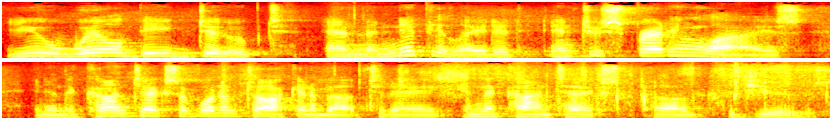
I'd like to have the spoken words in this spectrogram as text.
you will be duped and manipulated into spreading lies. And in the context of what I'm talking about today, in the context of the Jews.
